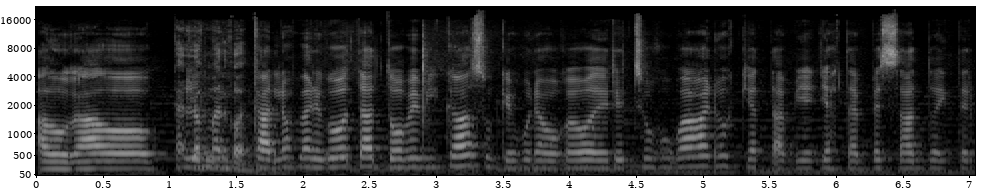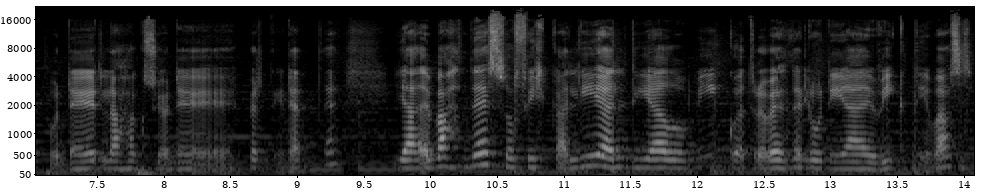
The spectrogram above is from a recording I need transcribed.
abogado Carlos Margota. Carlos Margota tome mi caso, que es un abogado de derechos humanos, que también ya está empezando a interponer las acciones pertinentes. Y además de eso, Fiscalía el día domingo, a través de la unidad de víctimas,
